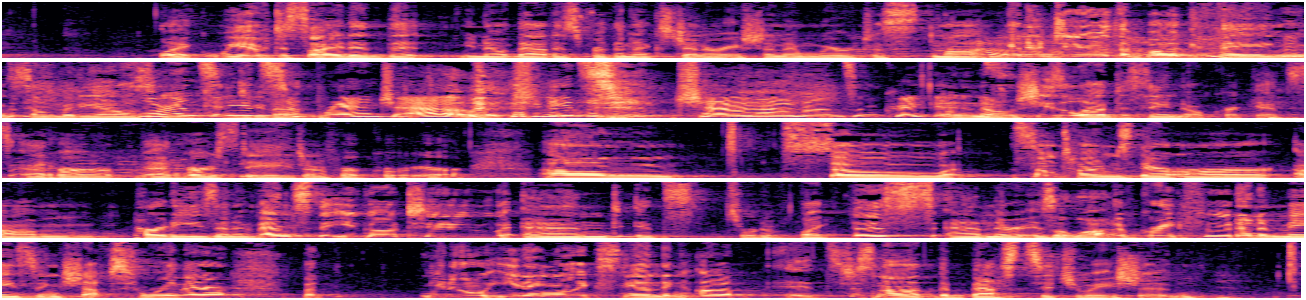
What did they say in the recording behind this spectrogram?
Like we have decided that you know that is for the next generation, and we're just not going to do the bug thing. Somebody else, Florence can needs to branch out. She needs to chow down on some crickets. No, she's allowed to say no crickets at her at her stage of her career. Um, so sometimes there are um, parties and events that you go to, and it's sort of like this, and there is a lot of great food and amazing chefs who are there, but you know, eating like standing up, it's just not the best situation.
